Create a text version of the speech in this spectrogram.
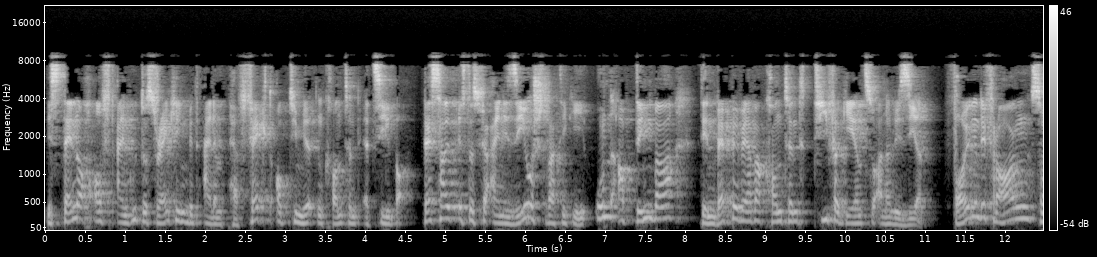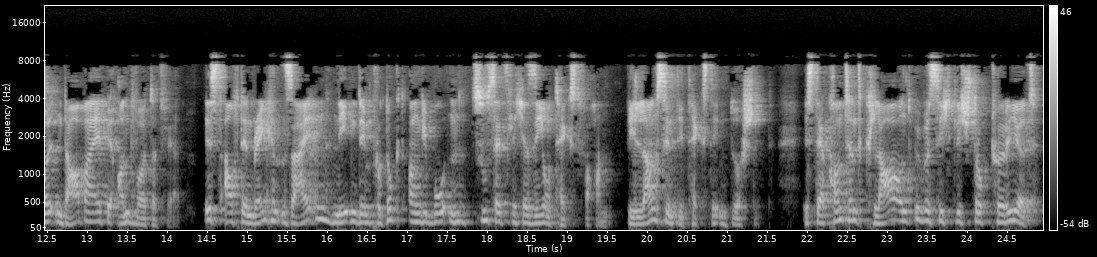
ist dennoch oft ein gutes Ranking mit einem perfekt optimierten Content erzielbar. Deshalb ist es für eine SEO-Strategie unabdingbar, den Wettbewerber-Content tiefergehend zu analysieren. Folgende Fragen sollten dabei beantwortet werden. Ist auf den rankenden Seiten neben den Produktangeboten zusätzlicher SEO-Text vorhanden? Wie lang sind die Texte im Durchschnitt? Ist der Content klar und übersichtlich strukturiert?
